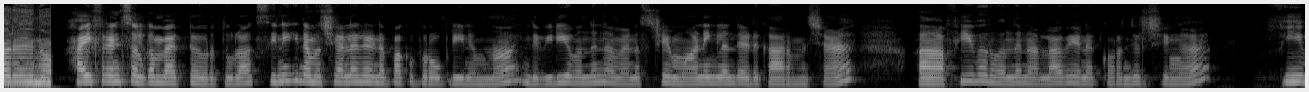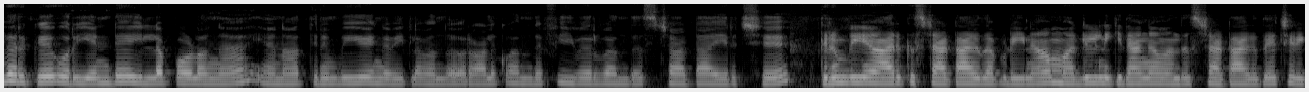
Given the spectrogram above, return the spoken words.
Hi friends welcome back to ஒரு துலாக்ஸ் இன்றைக்கி நம்ம சேனலில் என்ன பார்க்க போகிறோம் அப்படின்னம்னா இந்த வீடியோ வந்து நான் வெனஸ்டே மார்னிங்லேருந்து எடுக்க ஆரம்பித்தேன் ஃபீவர் வந்து நல்லாவே எனக்கு குறைஞ்சிருச்சுங்க. ஃபீவருக்கு ஒரு எண்டே இல்லை போலங்க. ஏன்னா திரும்பியும் எங்கள் வீட்டில் வந்து ஒரு ஆளுக்கு வந்து ஃபீவர் வந்து ஸ்டார்ட் ஆயிருச்சு. திரும்பியும் யாருக்கு ஸ்டார்ட் ஆகுது அப்படின்னா மகிழ்னிக்கு தாங்க வந்து ஸ்டார்ட் ஆகுது. சரி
